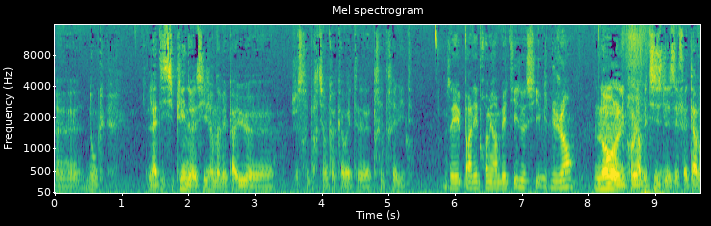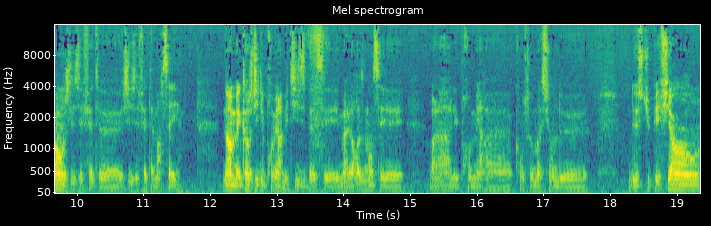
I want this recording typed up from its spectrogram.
Euh, donc la discipline, euh, si j'en avais pas eu, euh, je serais parti en cacahuète euh, très très vite. Vous avez parlé de premières bêtises aussi, du genre? Non, les premières bêtises, je les ai faites avant, je les ai faites, euh, je les ai faites à Marseille. Non, mais quand je dis les premières bêtises, ben, c'est malheureusement c'est voilà les premières euh, consommations de, stupéfiants,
